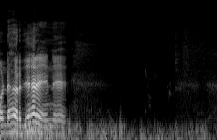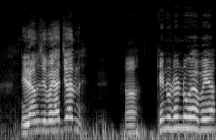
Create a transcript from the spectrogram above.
ઓંડાર જ્યારે એને નિરામસિંહ ભાઈ સાચી વાત ને? હા. કેનું ઠંડુ હે ભૈયા?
